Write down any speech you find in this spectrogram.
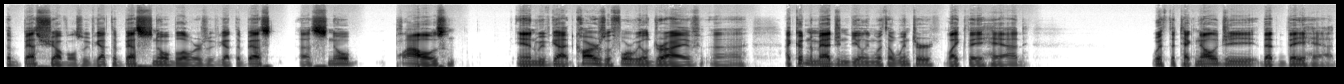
the best shovels. We've got the best snow blowers. We've got the best uh, snow plows, and we've got cars with four wheel drive. Uh, I couldn't imagine dealing with a winter like they had with the technology that they had,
